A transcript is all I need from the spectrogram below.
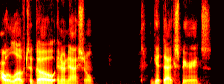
I would love to go international, get that experience,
